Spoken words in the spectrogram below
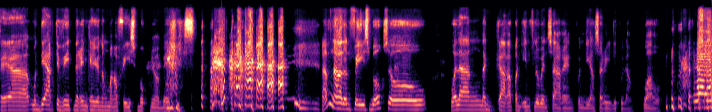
Kaya mag-deactivate na rin kayo ng mga Facebook nyo, beshies. I'm not on Facebook, so walang nagkakapag-influence sa akin, kundi ang sarili ko lang. Wow. wow.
